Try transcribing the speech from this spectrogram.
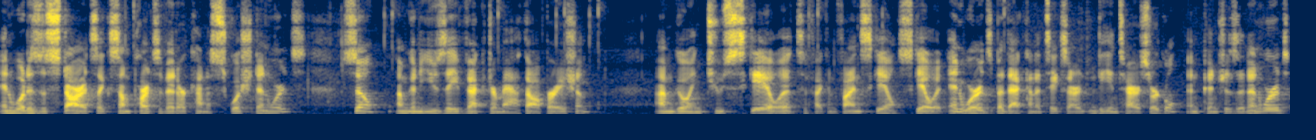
and what is a star. It's like some parts of it are kind of squished inwards. So I'm going to use a vector math operation. I'm going to scale it, if I can find scale, scale it inwards, but that kind of takes our, the entire circle and pinches it inwards.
